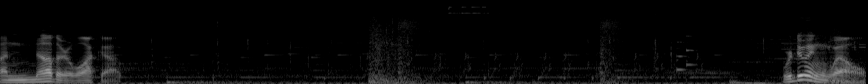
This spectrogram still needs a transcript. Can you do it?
Another luck up. We're doing well.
